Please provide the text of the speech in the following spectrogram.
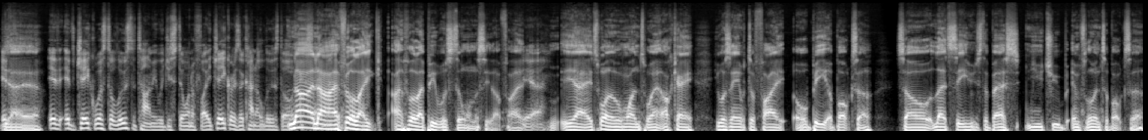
If- yeah, yeah. If if Jake was to lose to Tommy, would you still want to fight Jake, or is it kind of lose the? whole No, no, excitement? I feel like I feel like people would still want to see that fight. Yeah. yeah. It's one of the ones where okay, he wasn't able to fight or beat a boxer, so let's see who's the best YouTube influencer boxer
